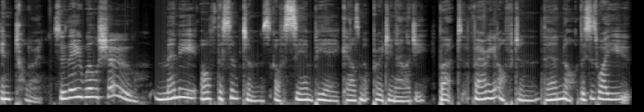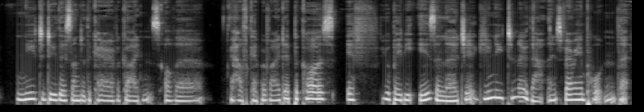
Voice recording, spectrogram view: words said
intolerant. So they will show many of the symptoms of CMPA, cow's milk protein allergy, but very often they're not. This is why you need to do this under the care of a guidance of a healthcare provider because if your baby is allergic, you need to know that. And it's very important that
